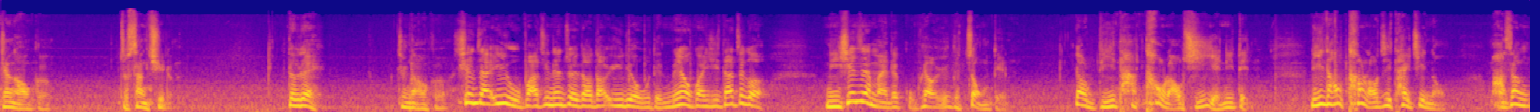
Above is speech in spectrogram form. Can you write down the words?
江豪哥就上去了，对不对？新高科现在一五八，今天最高到一六五点，没有关系。它这个你现在买的股票有一个重点，要离它套牢期远一点。离套套牢期太近哦，马上。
